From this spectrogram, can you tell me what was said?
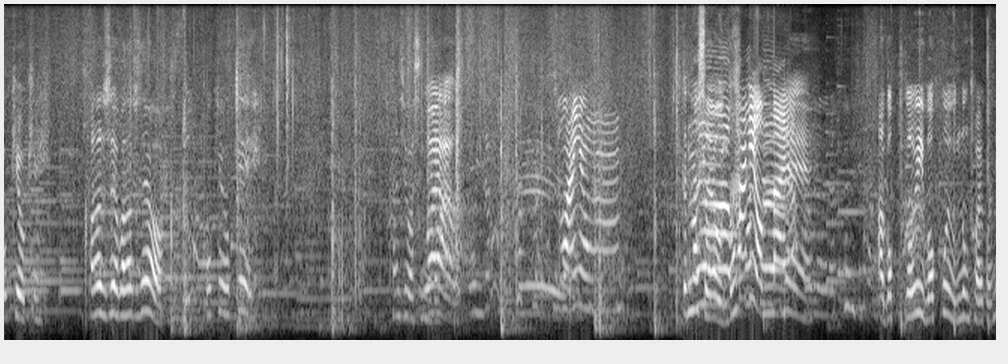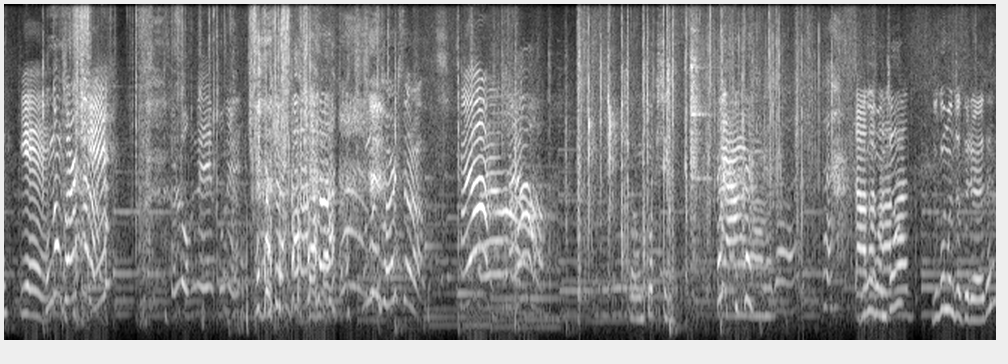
오케이 오케이 받아주세요 받아주세요. 오케이 오케이. 간식 왔습니다. 좋아요. 끝났어요 운동? 칼이 없나요? 네. 아 먹, 너희 먹고 운동 더 할 거니? 예. 운동 더할 사람. 예? 별로 없네 보내 저요. 저요. 자, 언박싱. 야. 누구 먼저? 누구 먼저 드려야 돼?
